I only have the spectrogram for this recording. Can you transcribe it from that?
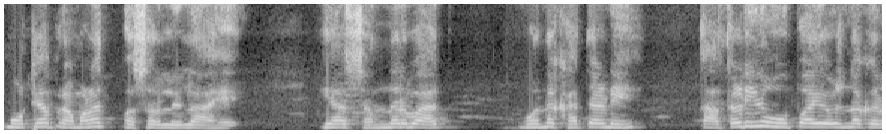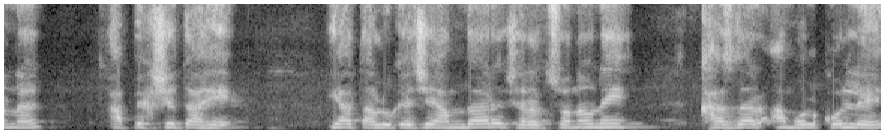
मोठ्या प्रमाणात पसरलेलं आहे. या संदर्भात वन खात्याने तातडीनं उपाययोजना करणं अपेक्षित आहे. या तालुक्याचे आमदार शरद सोनवणे खासदार अमोल कोल्हे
